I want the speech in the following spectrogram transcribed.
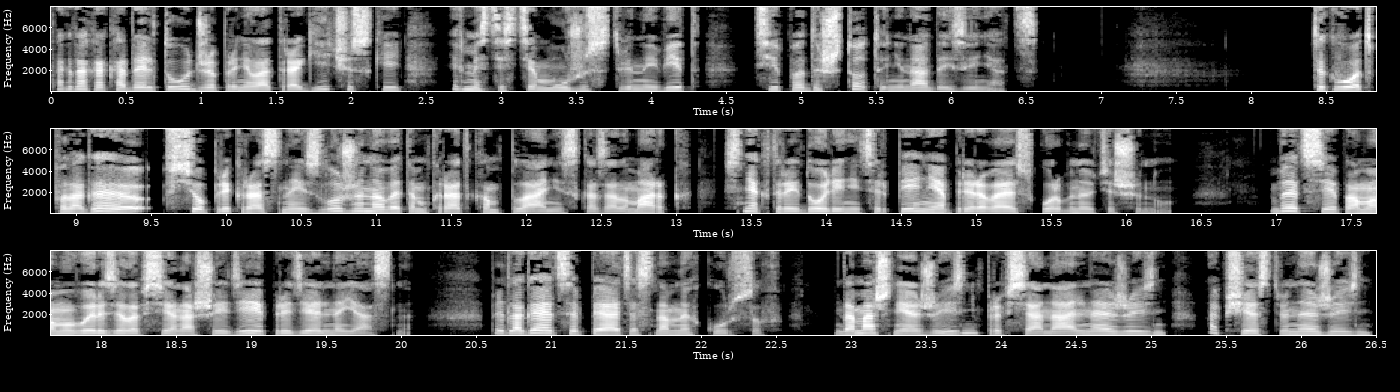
тогда как Адель тут же приняла трагический и вместе с тем мужественный вид, типа «да что ты, не надо извиняться». «Так вот, полагаю, все прекрасно изложено в этом кратком плане», — сказал Марк, с некоторой долей нетерпения, прерывая скорбную тишину. «Бетси, по-моему, выразила все наши идеи предельно ясно предлагается пять основных курсов. Домашняя жизнь, профессиональная жизнь, общественная жизнь,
